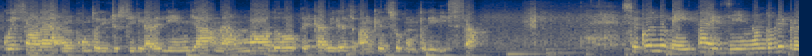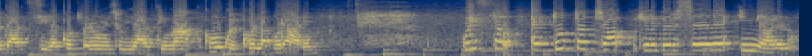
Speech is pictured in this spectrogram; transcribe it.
Questo non è un punto di giustificare l'India, ma è un modo per capire anche il suo punto di vista. Secondo me i paesi non dovrebbero darsi la colpa gli uni sugli altri, ma comunque collaborare. Tutto ciò che le persone ignorano.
